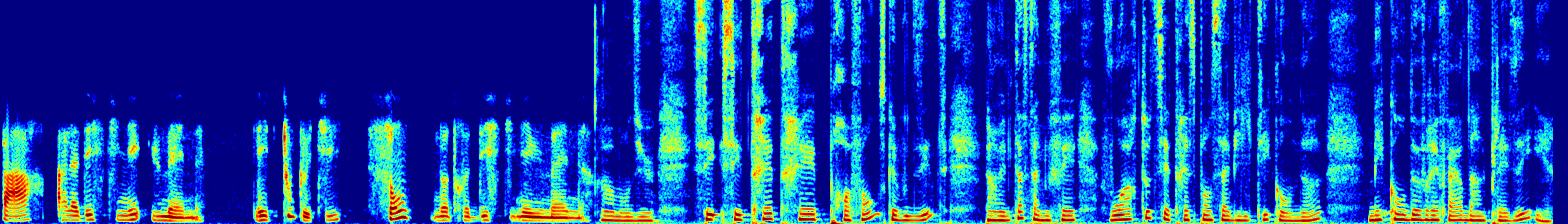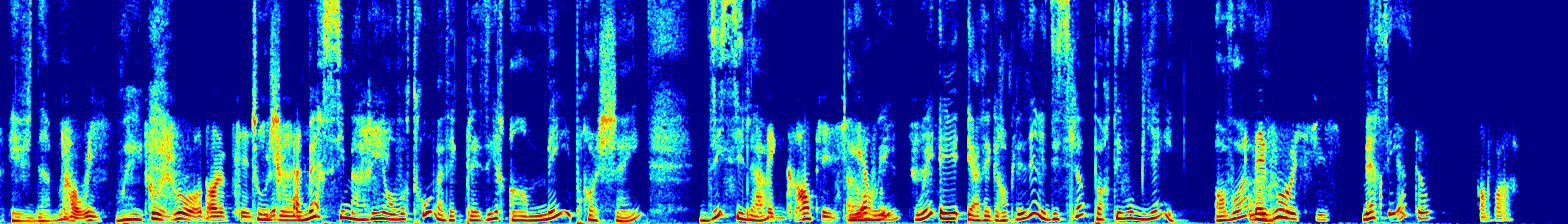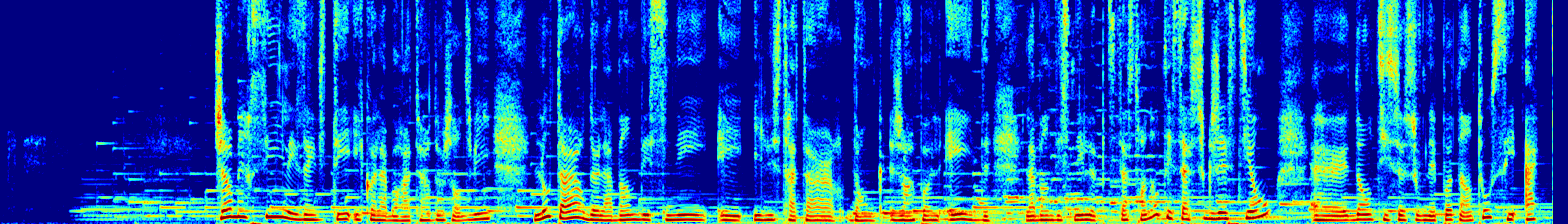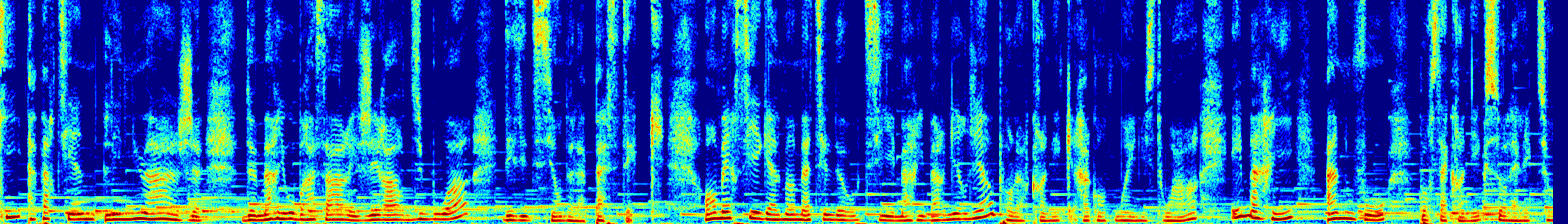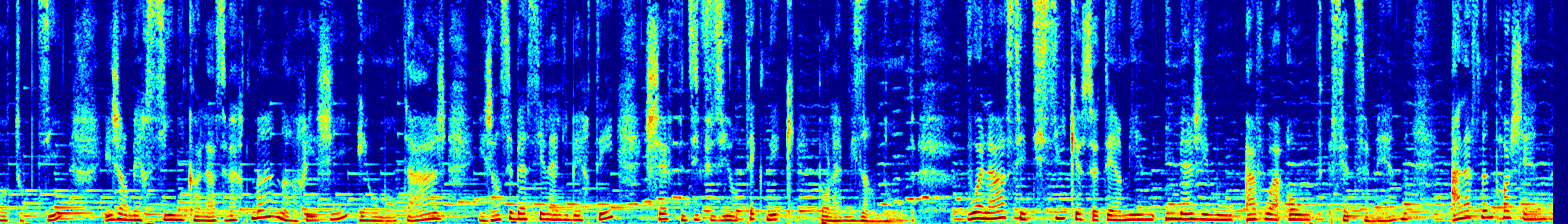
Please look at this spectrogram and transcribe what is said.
part à la destinée humaine. Les tout petits sont notre destinée humaine. Oh mon Dieu, c'est très, très profond ce que vous dites. Mais en même temps, ça nous fait voir toute cette responsabilité qu'on a, mais qu'on devrait faire dans le plaisir, évidemment. Ah oui, oui. toujours dans le plaisir. Toujours. Merci Marie. On vous retrouve avec plaisir en mai prochain. D'ici là. Avec grand plaisir, ah oui. Oui, et, et, avec grand plaisir. Et d'ici là, portez-vous bien. Au revoir. Mais vous aussi. Merci. À bientôt. Au revoir. Je remercie les invités et collaborateurs d'aujourd'hui. L'auteur de la bande dessinée et illustrateur, donc Jean-Paul Haid, la bande dessinée Le Petit Astronaute, et sa suggestion, euh, dont il se souvenait pas tantôt, c'est À qui appartiennent les nuages de Mario Brassard et Gérard Dubois des éditions de la Pastèque. On remercie également Mathilde Routy et Marie Barguirdian pour leur chronique Raconte-moi une histoire et Marie, à nouveau, pour sa chronique sur la lecture au tout petit. Et j'en remercie Nicolas Wertmann en régie et au montage et Jean-Sébastien Laliberté, chef diffusion technique pour la mise en onde. Voilà, c'est ici que se termine Imagemo à voix haute cette semaine. À la semaine prochaine.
